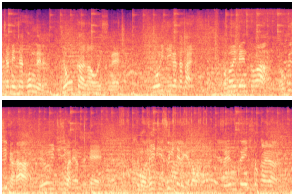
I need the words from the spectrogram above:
ちゃめちゃ混んでる。ジョーカーが多いですね。クオリティが高い。このイベントは6時から11時までやっててでも11時過ぎてるけど全然人帰らない。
